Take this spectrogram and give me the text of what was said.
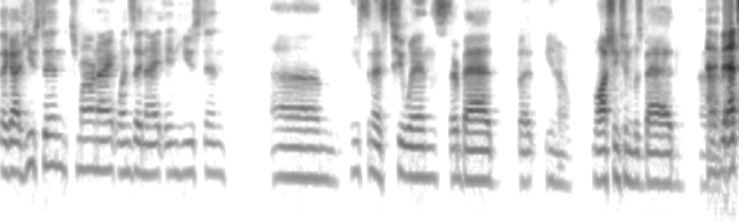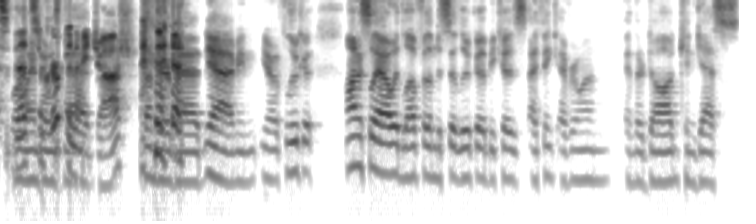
they got Houston tomorrow night, Wednesday night in Houston. Um, Houston has two wins. They're bad, but you know Washington was bad. Uh, that's that's a kryptonite, Josh. Thunder bad. Yeah, I mean, you know, if Luka, honestly, I would love for them to sit Luka because I think everyone and their dog can guess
